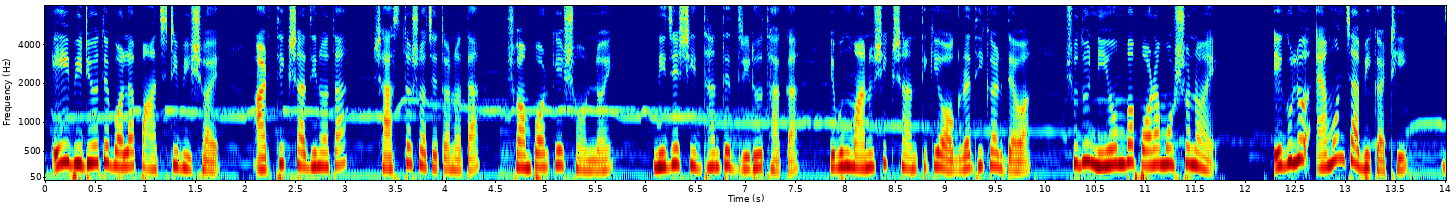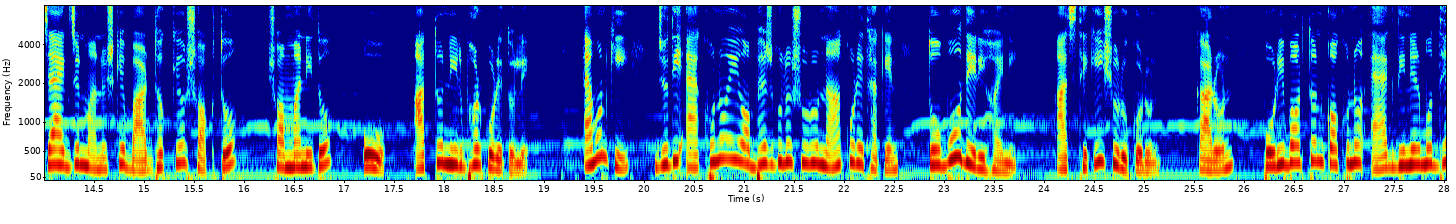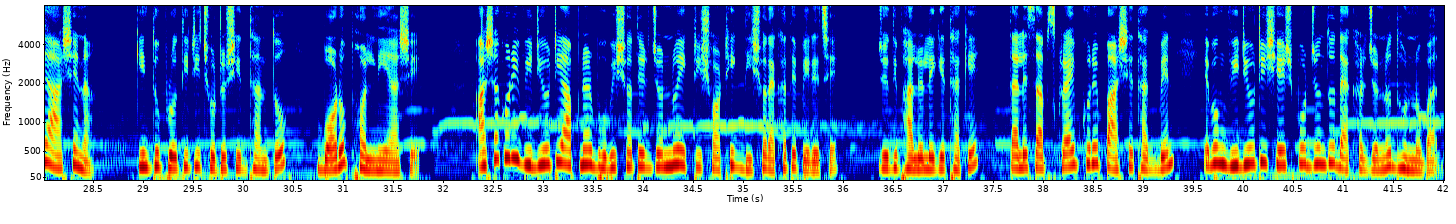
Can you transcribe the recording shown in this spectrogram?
এই ভিডিওতে বলা পাঁচটি বিষয়, আর্থিক স্বাধীনতা, স্বাস্থ্য সচেতনতা সম্পর্কের সন্নয় নিজের সিদ্ধান্তে দৃঢ় থাকা এবং মানসিক শান্তিকে অগ্রাধিকার দেওয়া শুধু নিয়ম বা পরামর্শ নয় এগুলো এমন চাবিকাঠি যা একজন মানুষকে বার্ধক্যেও শক্ত, সম্মানিত ও আত্মনির্ভর করে তোলে। এমনকি যদি এখনও এই অভ্যাসগুলো শুরু না করে থাকেন, তবুও দেরি হয়নি। আজ থেকেই শুরু করুন। কারণ পরিবর্তন কখনো একদিনের মধ্যে আসে না, কিন্তু প্রতিটি ছোট সিদ্ধান্ত বড় ফল নিয়ে আসে। আশা করি ভিডিওটি আপনার ভবিষ্যতের জন্য একটি সঠিক দিশা দেখাতে পেরেছে। যদি ভালো লেগে থাকে, তাহলে সাবস্ক্রাইব করে পাশে থাকবেন এবং ভিডিওটি শেষ পর্যন্ত দেখার জন্য ধন্যবাদ।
